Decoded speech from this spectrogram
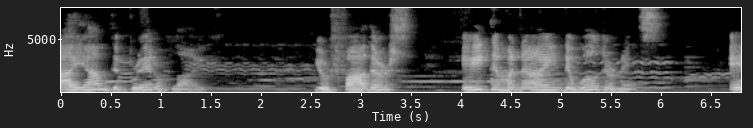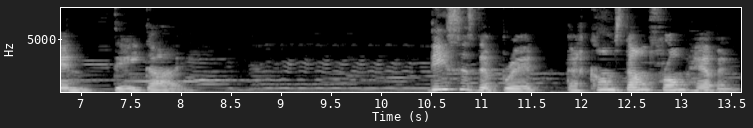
I am the bread of life. Your fathers ate the manna in the wilderness, and they die. This is the bread that comes down from heaven,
